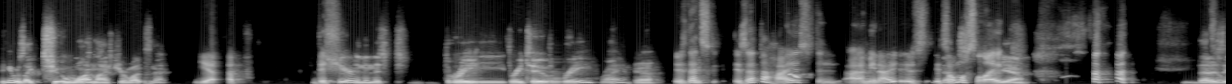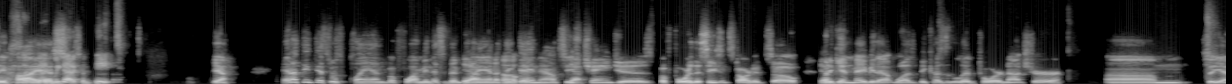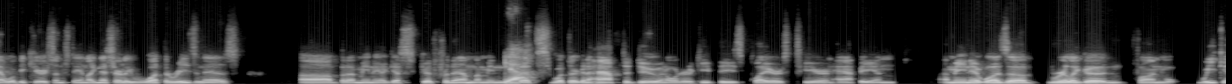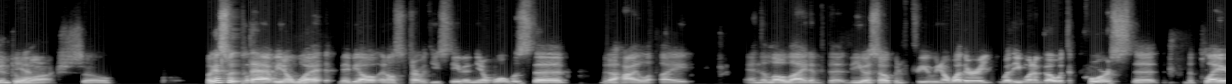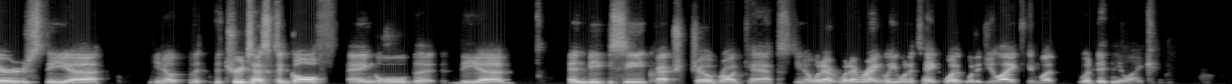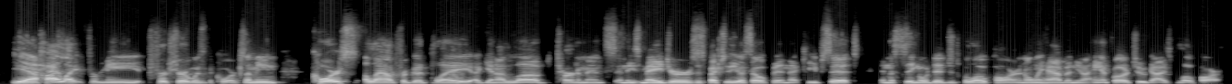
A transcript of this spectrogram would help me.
I think it was like two one last year, wasn't it? Yep. This year And then this three Three two. three, right? Yeah. is that is that the highest? And I mean, I is it's That's- almost like yeah. that is the almost like, highest. we got to compete. Yeah. And I think this was planned before. I mean, this has been Yeah. planned. I think Okay. they announced these Yeah. changes before the season started. So, Yeah. but again, maybe that was because of the LIV tour, not sure. Um, so yeah, we'll be curious to understand like necessarily what the reason is. Uh, but I mean, I guess good for them. I mean, Yeah. that's what they're going to have to do in order to keep these players here and happy. And I mean, it was a really good, fun weekend to Yeah. watch. So, I guess with that, you know what? Maybe I'll and I'll start with you, Steven. You know, what was the the highlight and the low light of the the U.S. Open for you? You know, whether whether you want to go with the course, the the players, the uh, you know the the true test of golf angle, the the uh, NBC crap show broadcast. You know, whatever whatever angle you want to take. What what did you like and what what didn't you like? Yeah, highlight for me for sure was the course. I mean, course allowed for good play. Again, I loved tournaments and these majors, especially the US Open that keeps it in the single digits below par and only having, you know, a handful or two guys below par.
